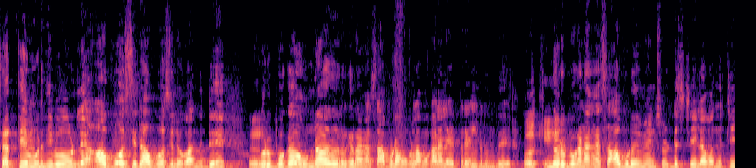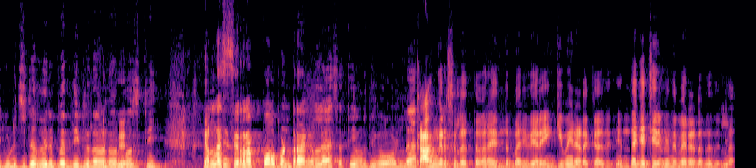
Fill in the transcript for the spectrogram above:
சத்தியமூர்த்தி பவன்ல ஆப்போசிட் ஆப்போசிட் உட்காந்துட்டு ஒரு பக்கம் உண்ணாவிரதம் இருக்கிறாங்க. சாப்பிடாம கொள்ளாம காலையில எட்டரையில இருந்து இன்னொரு பக்கம் நாங்க சாப்பிடுவோமேன்னு சொல்லிட்டு ஸ்டைலா வந்து டீ குடிச்சிட்டு வெறுப்பேத்திட்டு இருந்தோம் இன்னொரு கோஷ்டி நல்லா சிறப்பா பண்றாங்கல்ல சத்தியமூர்த்தி பவன்ல. காங்கிரஸ்ல தவிர இந்த மாதிரி வேற எங்கேயுமே நடக்காது. எந்த கட்சியிலுமே இந்த மாதிரி நடந்தது இல்ல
